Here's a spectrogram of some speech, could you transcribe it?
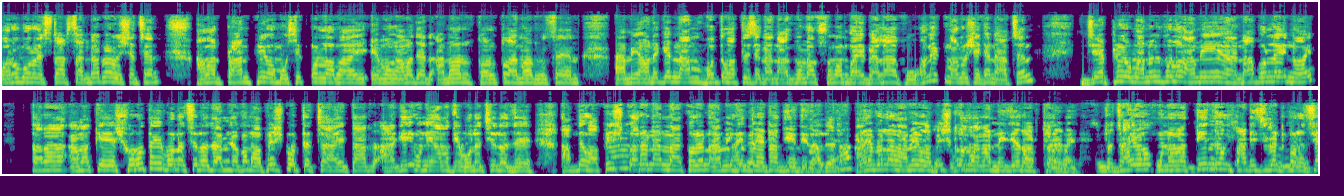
বড় বড় স্টার সেন্টাররাও এসেছেন, আমার প্রাণপ্রিয় মুশিক মোল্লা ভাই এবং আমাদের আনোয়ার, করত আনোয়ার হোসেন, আমি অনেকের নাম বলতে পারতেছি না, নাজমুল হক, সুমন ভাই, বেলা অনেক মানুষ এখানে আছেন। যে প্রিয় মানুষগুলো আমি না বললেই নয় তারা আমাকে শুরুতেই বলেছিল যে আমি যখন অফিস করতে চাই তার আগেই উনি আমাকে বলেছিল যে আপনি অফিস করেন আর না করেন আমি কিন্তু এটা দিয়ে দিলাম। আমি বললাম আমি অফিস করব আমার নিজের অর্থায়নে তো যাই হোক ওনারা তিনজন পার্টিসিপেট করেছে।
